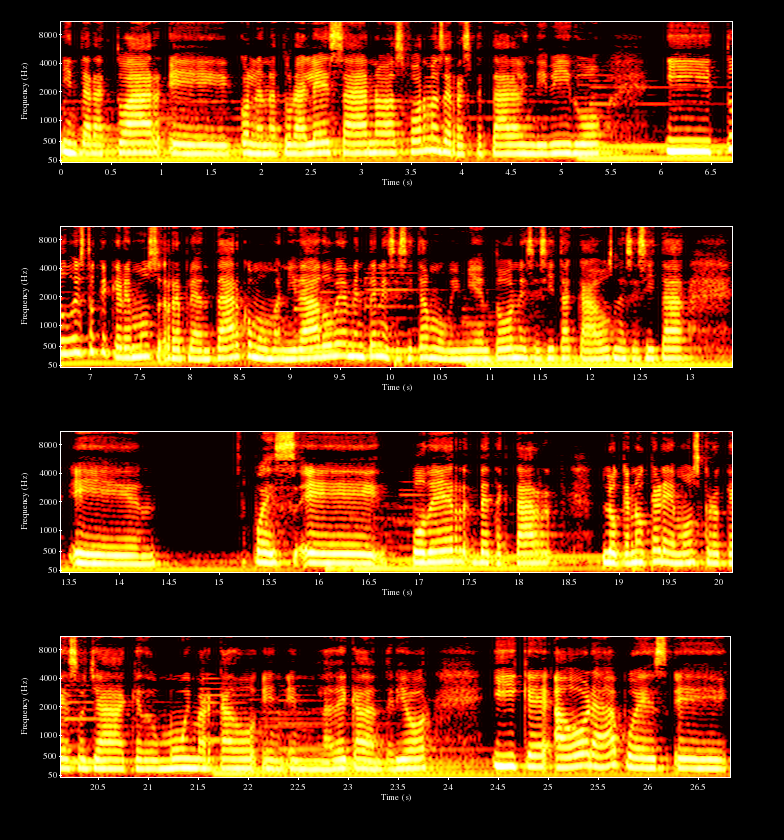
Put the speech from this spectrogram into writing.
interactuar eh, con la naturaleza, nuevas formas de respetar al individuo. Y todo esto que queremos replantar como humanidad obviamente necesita movimiento, necesita caos, necesita eh, pues eh, poder detectar lo que no queremos. Creo que eso ya quedó muy marcado en, la década anterior y que ahora pues eh,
